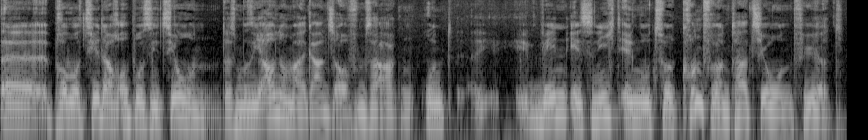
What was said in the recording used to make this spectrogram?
äh, provoziert auch Opposition. Das muss ich auch nochmal ganz offen sagen. Und äh, wenn es nicht irgendwo zur Konfrontation führt, äh,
